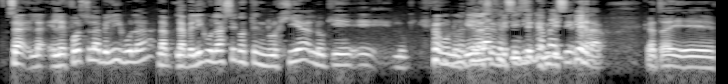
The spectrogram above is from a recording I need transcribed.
o sea, la- el esfuerzo de la película, la, la película hace con tecnología lo que, eh, lo que, digamos, lo Lo que él él hace en bicicleta. en ¿cachai? Eh,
